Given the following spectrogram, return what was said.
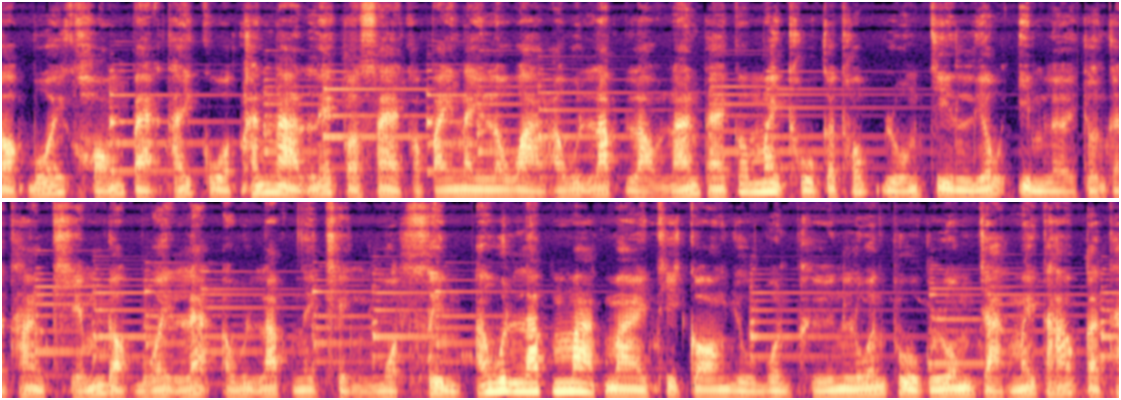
ดอกบวยของแปะไทกัวขนาดเล็กก็แทรกเข้าไปในระหว่างอาวุธลับเหล่านั้น แต่ก็ไม่ถูกกระทบหลวงจีนเลี้ยวอิ่มเลย จนกระทั่งเข็มดอกบวย และอาวุธลับในเข่งหมดสิ้น อาวุธลับมากมายที่กองอยู่บนพื้นล้วนถูกลมจากไม้เท้ากระแท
